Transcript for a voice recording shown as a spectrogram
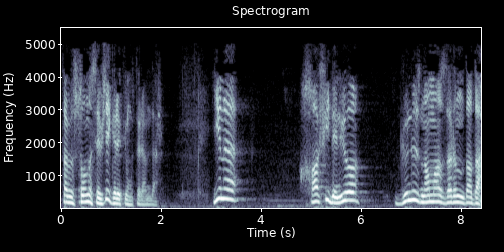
Tabi sonunda sevecek gerekiyor muhteremler. Yine hafi deniyor. Gündüz namazlarında da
